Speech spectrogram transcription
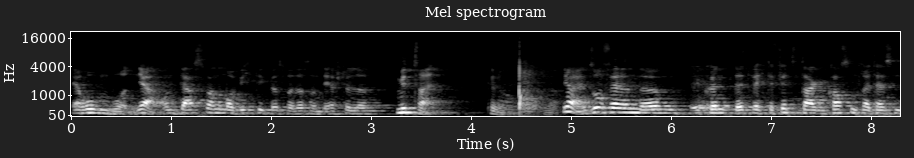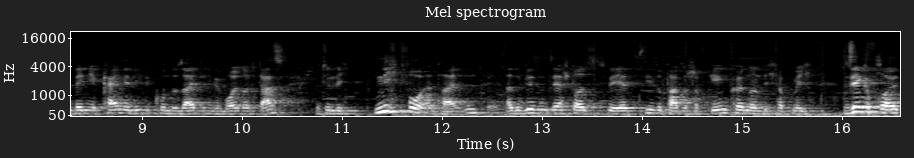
erhoben wurden. Ja, und das war nochmal wichtig, dass wir das an der Stelle mitteilen. Genau. Ja, insofern, ähm, ihr könnt Netwächter 14 Tage kostenfrei testen, wenn ihr kein Elite-Kunde seid, denn wir wollen euch das natürlich nicht vorenthalten. Also wir sind sehr stolz, dass wir jetzt diese Partnerschaft gehen können und ich habe mich sehr gefreut,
